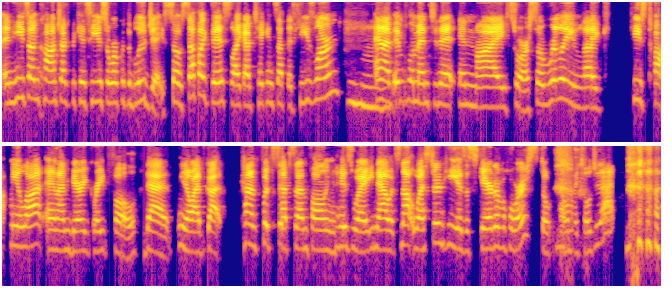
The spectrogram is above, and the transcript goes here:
and he's on contract because he used to work with the Blue Jays. So stuff like this, like I've taken stuff that he's learned mm-hmm. and I've implemented it in my store. So really, like, he's taught me a lot and i'm very grateful that you know i've got kind of footsteps that I'm following his way. Now it's not Western. He is a scared of a horse. Don't tell him I told you that.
